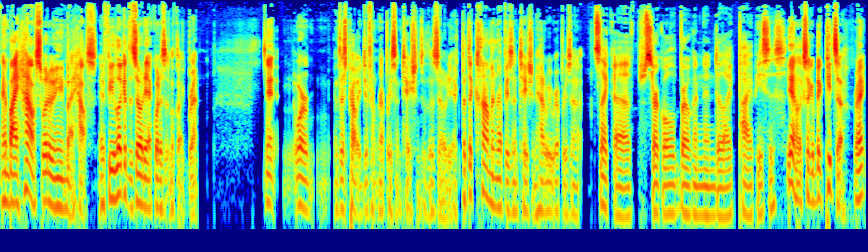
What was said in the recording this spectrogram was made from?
And by house, what do we mean by house? If you look at the zodiac, what does it look like, Brent? Eh, or there's probably different representations of the zodiac, but the common representation, how do we represent it? It's like a circle broken into like pie pieces. Yeah, it looks like a big pizza, right?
